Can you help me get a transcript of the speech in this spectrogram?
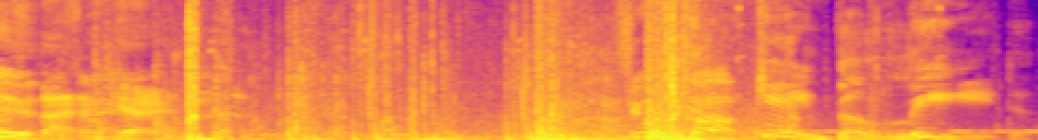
Do that again. Gained the lead.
